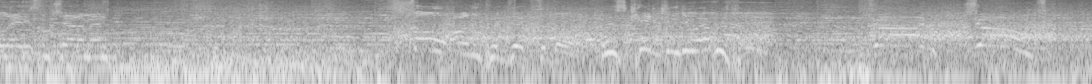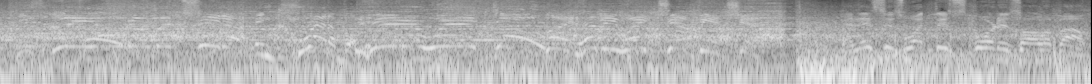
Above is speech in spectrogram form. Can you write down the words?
Ladies and gentlemen. So unpredictable. This kid can do everything. Jon Jones! Lyoto Machida! Incredible! Here we go! Light heavyweight championship! And this is what this sport is all about.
